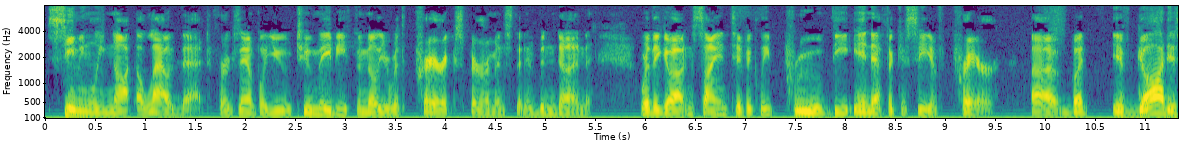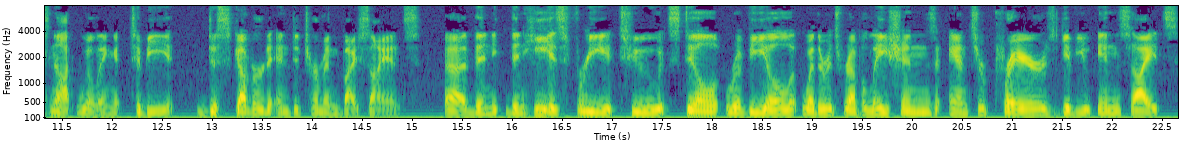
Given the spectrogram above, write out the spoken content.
seemingly not allowed that. For example, you too may be familiar with prayer experiments that have been done where they go out and scientifically prove the inefficacy of prayer. Uh, but if God is not willing to be discovered and determined by science, uh, then then He is free to still reveal whether it's revelations, answer prayers, give you insights,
